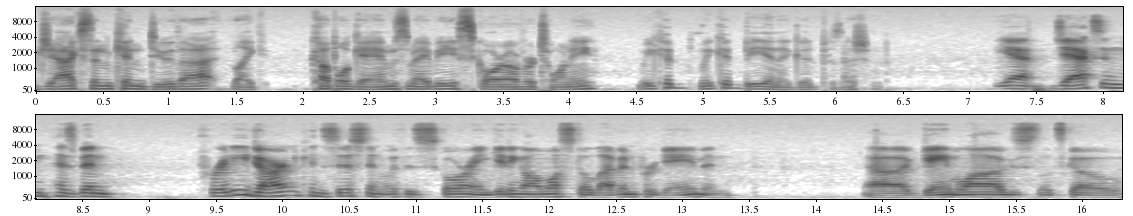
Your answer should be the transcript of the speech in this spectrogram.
Jackson can do that, like couple games maybe score over 20, we could we could be in a good position. Yeah, Jackson has been pretty darn consistent with his scoring, getting almost 11 per game and uh, game logs. Let's go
